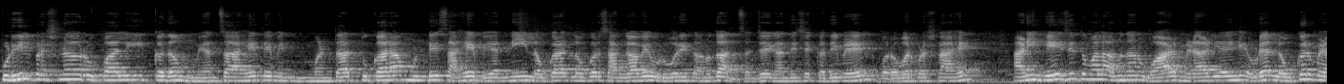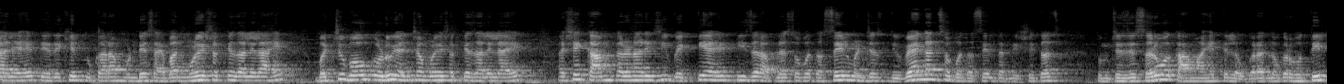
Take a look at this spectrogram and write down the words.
पुढील प्रश्न रुपाली कदम यांचा आहे. ते म्हणतात तुकाराम मुंडे साहेब यांनी लवकरात लवकर सांगावे उर्वरित अनुदान. संजय गांधीचे कधी मिळेल? बरोबर प्रश्न आहे. आणि हे जे तुम्हाला अनुदान वाढ मिळाली आहे हे एवढ्या लवकर मिळाली आहे ते देखील तुकाराम मुंडे साहेबांमुळे शक्य झालेलं आहे. बच्चू भाऊ कडू यांच्यामुळे शक्य झालेलं आहे. असे काम करणारी जी व्यक्ती आहे ती जर आपल्यासोबत असेल म्हणजेच दिव्यांगांसोबत असेल तर निश्चितच तुमचे जे सर्व काम आहेत ते लवकरात लवकर होतील.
